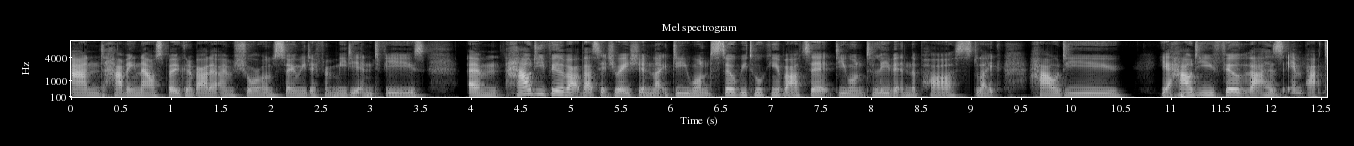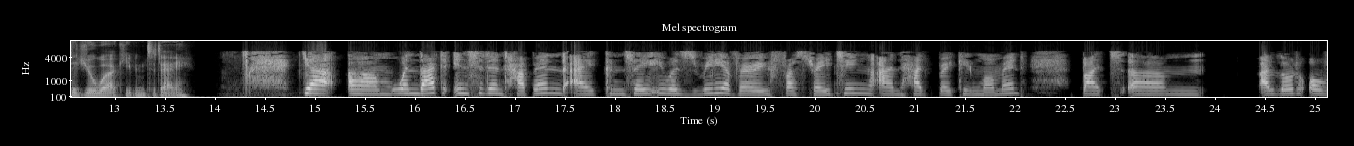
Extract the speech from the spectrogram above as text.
and having now spoken about it i'm sure on so many different media interviews Um, how do you feel about that situation? Like, do you want to still be talking about it? Do you want to leave it in the past? Like, how do you, yeah, how do you feel that that has impacted your work even today? Yeah, um, when that incident happened, I can say it was really a very frustrating and heartbreaking moment. But um, a lot of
